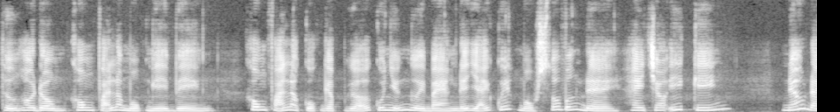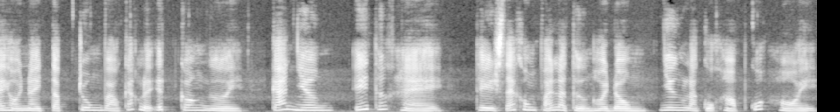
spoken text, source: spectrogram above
Thượng Hội đồng không phải là một nghị viện, không phải là cuộc gặp gỡ của những người bạn để giải quyết một số vấn đề hay cho ý kiến. Nếu đại hội này tập trung vào các lợi ích con người, cá nhân, ý thức hệ, thì sẽ không phải là Thượng Hội đồng nhưng là cuộc họp quốc hội.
